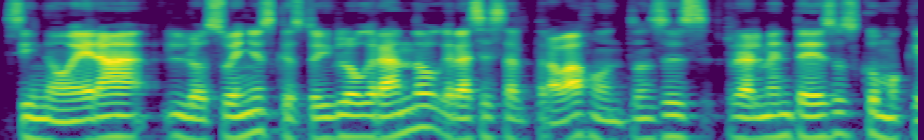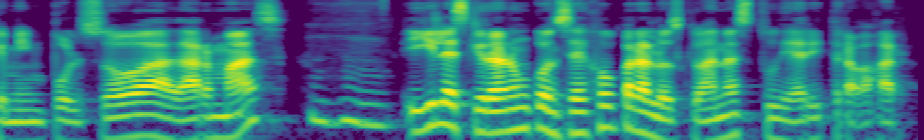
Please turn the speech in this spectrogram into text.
sino era los sueños que estoy logrando gracias al trabajo. Entonces, realmente eso es como que me impulsó a dar más. Y les quiero dar un consejo para los que van a estudiar y trabajar.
